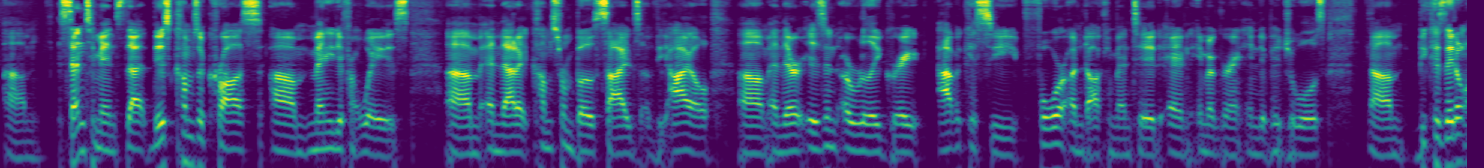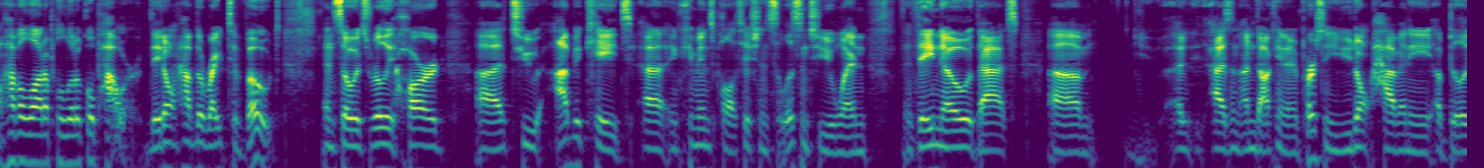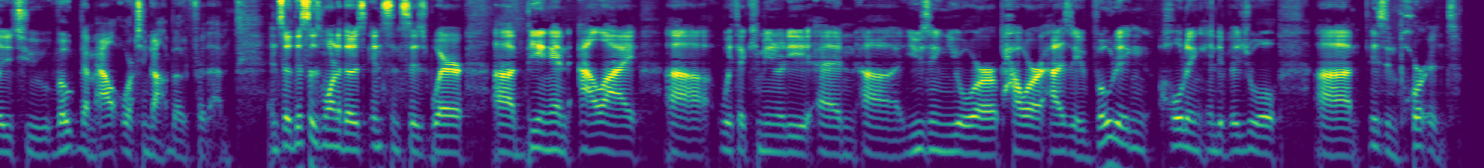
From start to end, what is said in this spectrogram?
um, sentiments, that this comes across um, many different ways. Um, and that it comes from both sides of the aisle. Um, and there isn't a really great advocacy for undocumented and immigrant individuals um, because they don't have a lot of political power. They don't have the right to vote. And so it's really hard uh, to advocate uh, and convince politicians to listen to you when they know that. Um, as an undocumented person, you don't have any ability to vote them out or to not vote for them. And so this is one of those instances where uh, being an ally uh, with a community and uh, using your power as a voting holding individual uh, is important.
